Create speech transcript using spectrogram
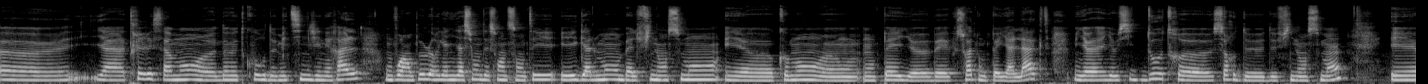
euh, il y a très récemment euh, dans notre cours de médecine générale, on voit un peu l'organisation des soins de santé et également ben, le financement et euh, comment on, on, paye, ben, soit on paye à l'acte, mais il y a, y a, aussi d'autres sortes de, de, financement et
